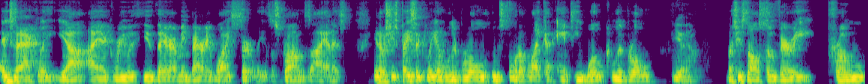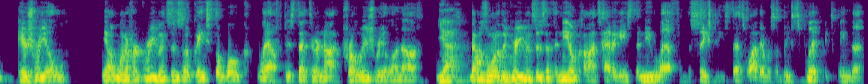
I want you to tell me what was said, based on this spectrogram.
Exactly. Yeah, I agree with you there. I mean, Bari Weiss certainly is a strong Zionist. You know, she's basically a liberal who's sort of like an anti woke liberal. Yeah. But she's also very pro Israel. You know, one of her grievances against the woke left is that they're not pro Israel enough. Yeah. That was one of the grievances that the neocons had against the new left from the 60s. That's why there was a big split between the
